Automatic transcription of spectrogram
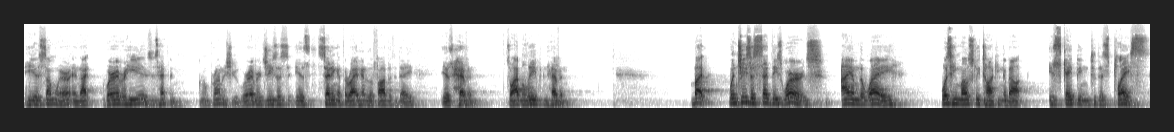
he is somewhere, and that wherever he is is heaven. I'll promise you. Wherever Jesus is sitting at the right hand of the Father today is heaven. So I believe in heaven. But when Jesus said these words, I am the way, was he mostly talking about escaping to this place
